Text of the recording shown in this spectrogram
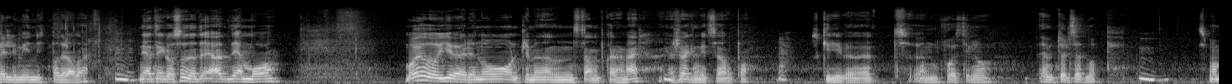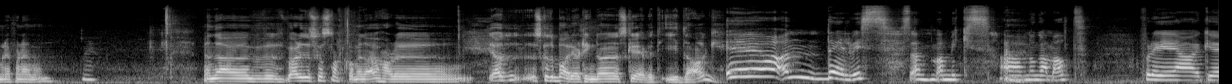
veldig mye nytt materiale. Men jeg tenker også at jeg, jeg må, må jo gjøre noe ordentlig med den standup-karrieren her. Ellers er det ikke noe vits i å holde på. skrive et, en forestilling og eventuelt sette den opp. Hvis man blir fornøyd med den. Men er, hva er det du skal snakke om i dag? Har du, ja, skal du bare gjøre ting du har skrevet i dag? Ja, delvis. En en miks av noe gammelt. Fordi jeg har ikke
